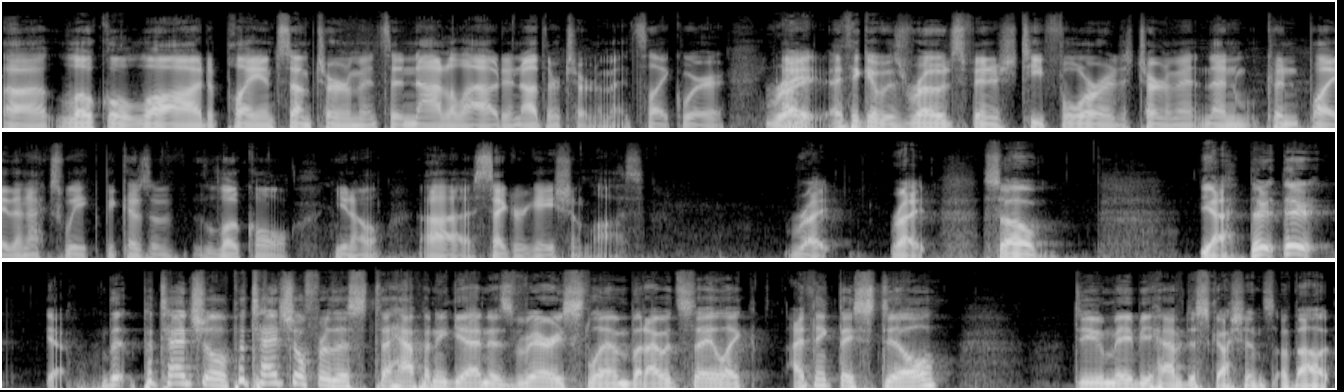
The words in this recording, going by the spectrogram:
uh, local law to play in some tournaments and not allowed in other tournaments. Like where Right. I, I think it was Rhodes finished T four at a tournament and then couldn't play the next week because of local you know uh, segregation laws. Right, right. So, yeah, there, there, yeah. The potential potential for this to happen again is very slim, but I would say like I think they still do maybe have discussions about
